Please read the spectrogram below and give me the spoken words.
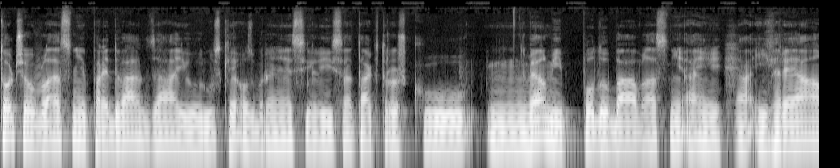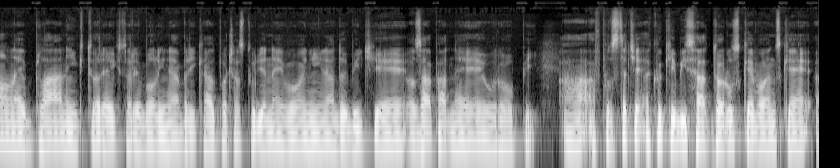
to, čo vlastne predvádzajú ruské ozbrojené síly, sa tak trošku mm, veľmi podobá vlastne aj na ich reálne plány, ktoré, ktoré boli napríklad počas studenej vojny na dobitie západnej Európy. A v podstate ako keby sa to ruské vojenské e,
